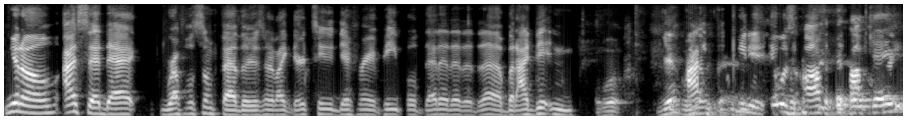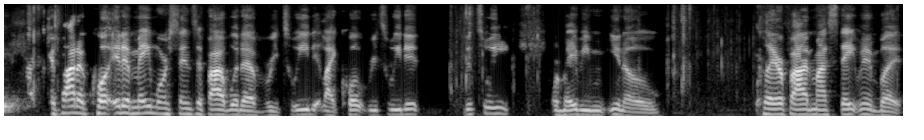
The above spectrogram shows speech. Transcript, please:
you know, I said that ruffled some feathers. They're like they're two different people. Da da da da da. But I didn't. Well, yeah, we I know tweeted. It was off. okay. If I'd have quote, it'd have made more sense if I would have retweeted, like quote retweeted the tweet, or maybe you know clarified my statement. But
